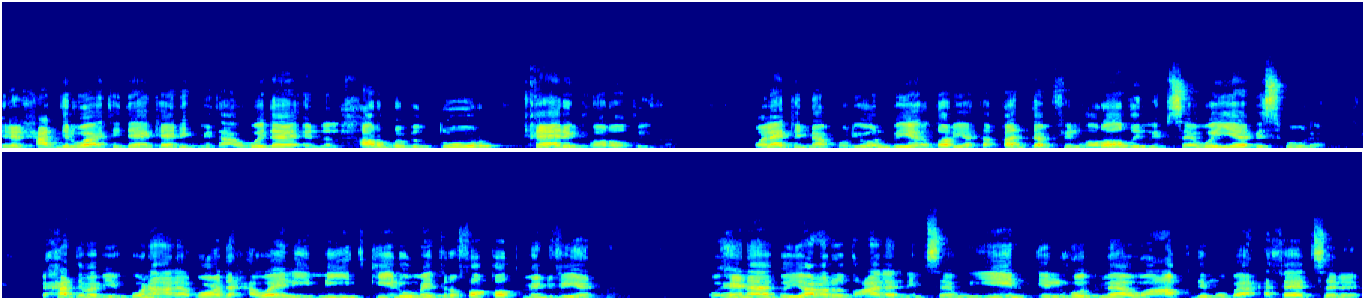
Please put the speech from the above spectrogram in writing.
اللي لحد الوقت ده كانت متعودة إن الحرب بتدور خارج أراضيها. ولكن نابليون بيقدر يتقدم في الأراضي النمساوية بسهولة لحد ما بيكون على بعد حوالي 100 كيلو متر فقط من فيينا. وهنا بيعرض على النمساويين الهدنة وعقد مباحثات سلام.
